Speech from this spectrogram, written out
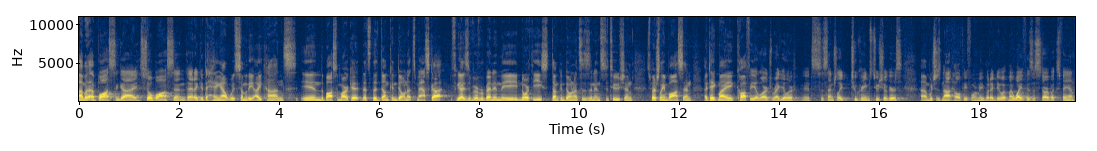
I'm a Boston guy, so Boston that I get to hang out with some of the icons in the Boston market. That's the Dunkin' Donuts mascot. If you guys have ever been in the Northeast, Dunkin' Donuts is an institution, especially in Boston. I take my coffee a large regular. It's essentially two creams, two sugars, um, which is not healthy for me, but I do it. My wife is a Starbucks fan,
